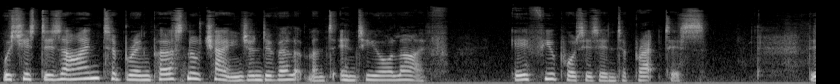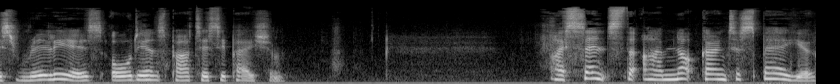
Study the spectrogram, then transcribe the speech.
which is designed to bring personal change and development into your life, if you put it into practice. This really is audience participation. I sense that I am not going to spare you.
